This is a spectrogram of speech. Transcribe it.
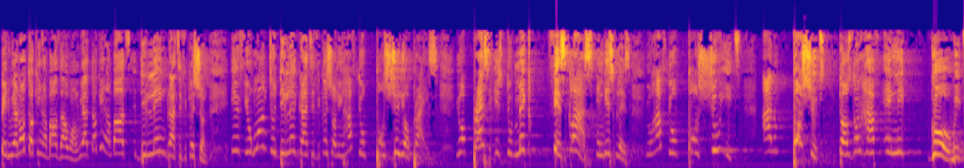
But we are not talking about that one. We are talking about delaying gratification. If you want to delay gratification, you have to pursue your prize. Your prize is to make first class in this place. You have to pursue it. And pursuit does not have any goal with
